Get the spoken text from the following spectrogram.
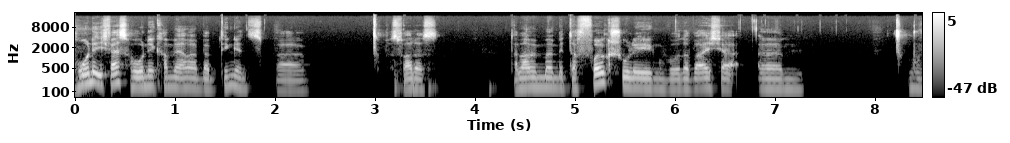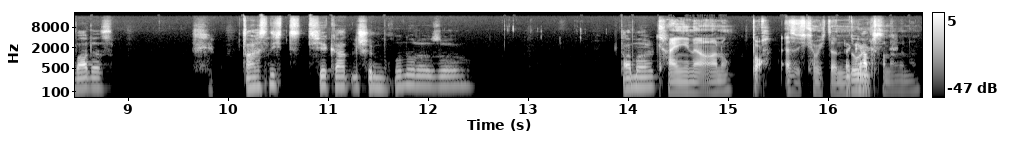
Honig, ich weiß, Honig haben wir einmal beim Dingens, bei, was war das? Da waren wir mal mit der Volksschule irgendwo, da war ich ja, ähm, wo war das? War das nicht Tiergarten Schönbrunn oder so? Damals? Keine Ahnung. Boah, also ich kann mich da, Da null dran erinnern.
